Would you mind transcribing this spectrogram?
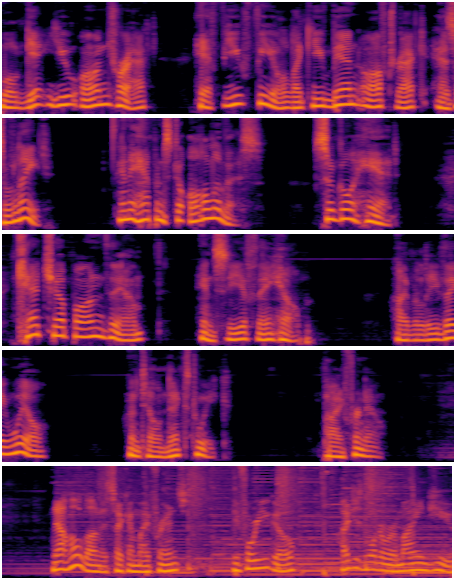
will get you on track if you feel like you've been off track as of late. And it happens to all of us. So go ahead, catch up on them and see if they help. I believe they will. Until next week. Bye for now. Now, hold on a second, my friends. Before you go, I just want to remind you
